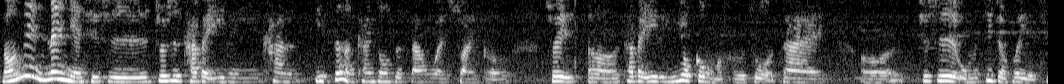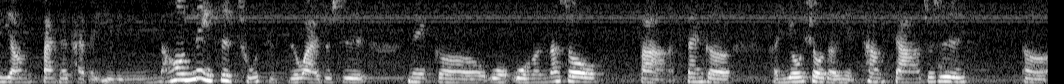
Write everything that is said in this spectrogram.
然后那那年其实就是台北一零一看也是很看重这三位帅哥。所以，呃，台北一零又跟我们合作，在呃，就是我们记者会也是一样办在台北一零一。然后那次除此之外，就是那个我我们那时候把三个很优秀的演唱家，就是呃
